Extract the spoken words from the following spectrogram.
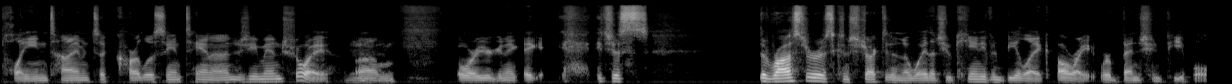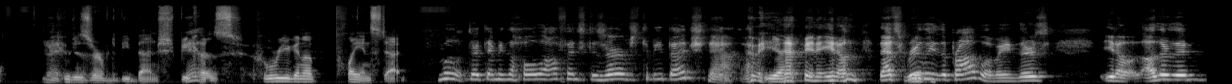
playing time to Carlos Santana and Ji-Man Choi, Yeah. um, or you're going to. It, just the roster is constructed in a way that you can't even be like, all right, we're benching people right. who deserve to be benched Yeah. because who are you going to play instead? Well, I mean, the whole offense deserves to be benched now. I mean, Yeah. I mean, you know, that's really the problem. I mean, there's, you know, other than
